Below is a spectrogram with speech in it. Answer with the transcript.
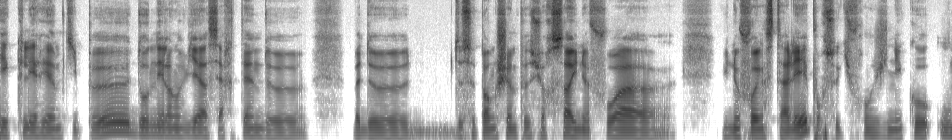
éclairé un petit peu, donné l'envie à certains de, bah, se pencher un peu sur ça une fois, installés, pour ceux qui feront gynéco ou.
